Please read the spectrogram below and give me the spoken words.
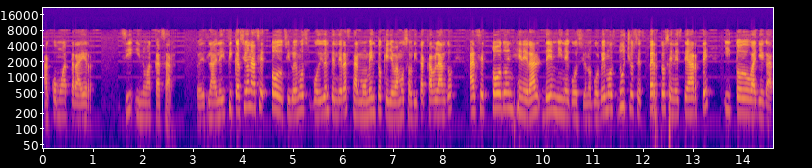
a cómo atraer, ¿sí? Y no a cazar. Entonces, la edificación hace todo, si lo hemos podido entender hasta el momento que llevamos ahorita acá hablando, hace todo en general de mi negocio. Nos volvemos duchos, expertos en este arte y todo va a llegar.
